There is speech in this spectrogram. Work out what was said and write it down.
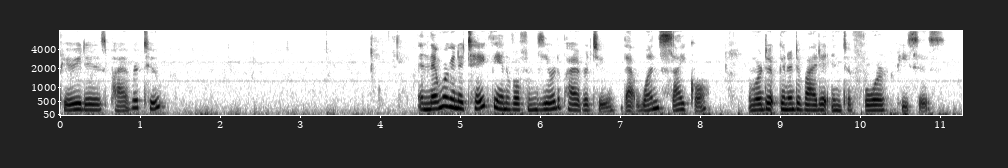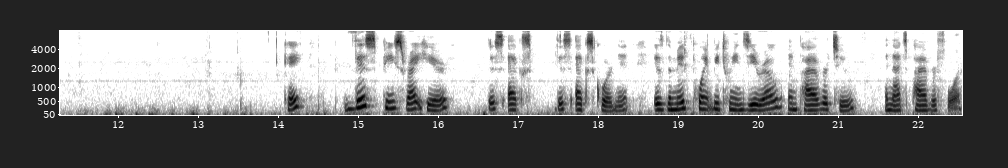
Period is pi over 2. And then we're going to take the interval from 0 to pi over 2, that one cycle, and we're going to divide it into four pieces. Okay, this piece right here, this x, this x coordinate, is the midpoint between 0 and pi over 2, and that's pi over 4.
